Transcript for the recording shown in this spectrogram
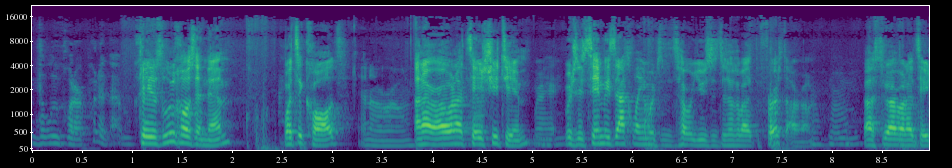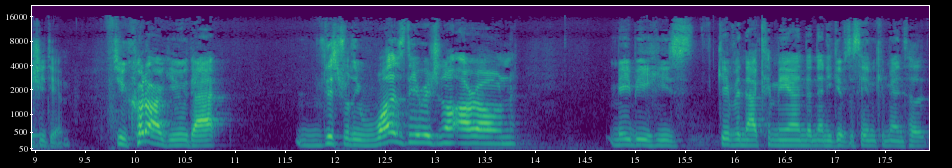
the luchot are put in them. okay, there's luchos in them. What's it called? And our own. An aron at shitim, Right. which is the same exact language that the Torah uses to talk about the first aron. Mm-hmm. That's the aron at shitim. So you could argue that this really was the original aron. Maybe he's given that command, and then he gives the same command to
